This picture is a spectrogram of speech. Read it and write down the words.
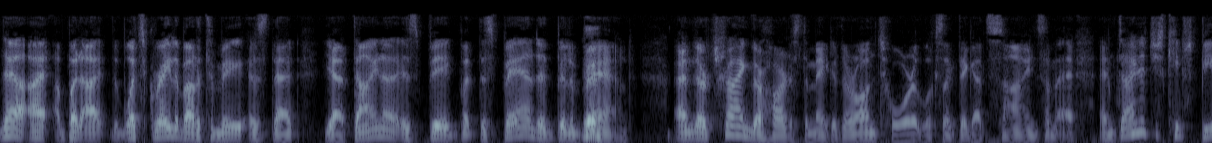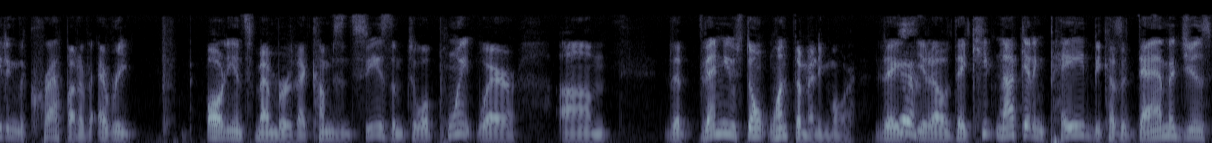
Yeah, I but I what's great about it to me is that yeah, Dinah is big, but this band had been a Yeah. band. And they're trying their hardest to make it. They're on tour. It looks like they got signed. Some and Dinah just keeps beating the crap out of every audience member that comes and sees them to a point where um, the venues don't want them anymore. They, Yeah. you know, they keep not getting paid because of damages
